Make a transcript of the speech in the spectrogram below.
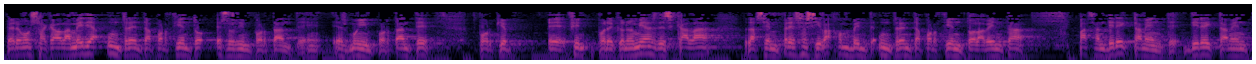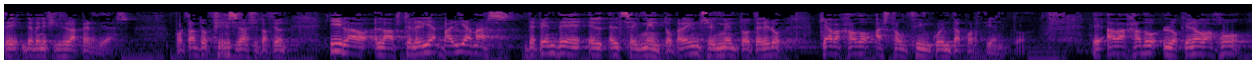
pero hemos sacado la media un 30%. Eso es importante, ¿eh? es muy importante porque eh, por economías de escala, las empresas si bajan un 30% la venta, pasan directamente, directamente de beneficio a pérdidas. Por tanto, fíjese la situación. Y la, hostelería varía más, depende el, segmento, pero hay un segmento hotelero que ha bajado hasta un 50%. Eh, ha bajado lo que no bajó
